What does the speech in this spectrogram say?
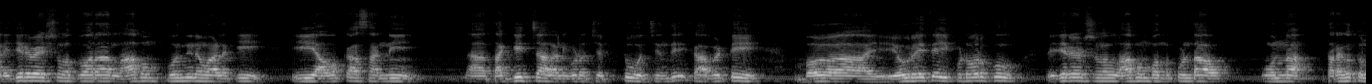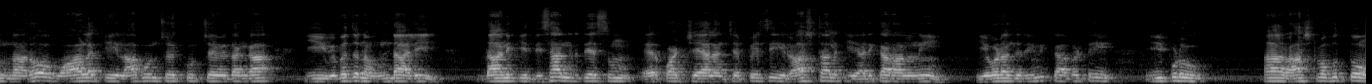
రిజర్వేషన్ల ద్వారా లాభం పొందిన వాళ్ళకి ఈ అవకాశాన్ని తగ్గించాలని కూడా చెప్తూ వచ్చింది. కాబట్టి బ- ఎవరైతే ఇప్పటివరకు రిజర్వేషన్ల లాభం పొందకుండా ఉన్న తరగతులు ఉన్నారో వాళ్ళకి లాభం చేకూర్చే విధంగా ఈ విభజన ఉండాలి. దానికి దిశానిర్దేశం ఏర్పాటు చేయాలని చెప్పేసి రాష్ట్రాలకి అధికారాలని ఇవ్వడం జరిగింది. కాబట్టి ఇప్పుడు ఆ రాష్ట్ర ప్రభుత్వం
